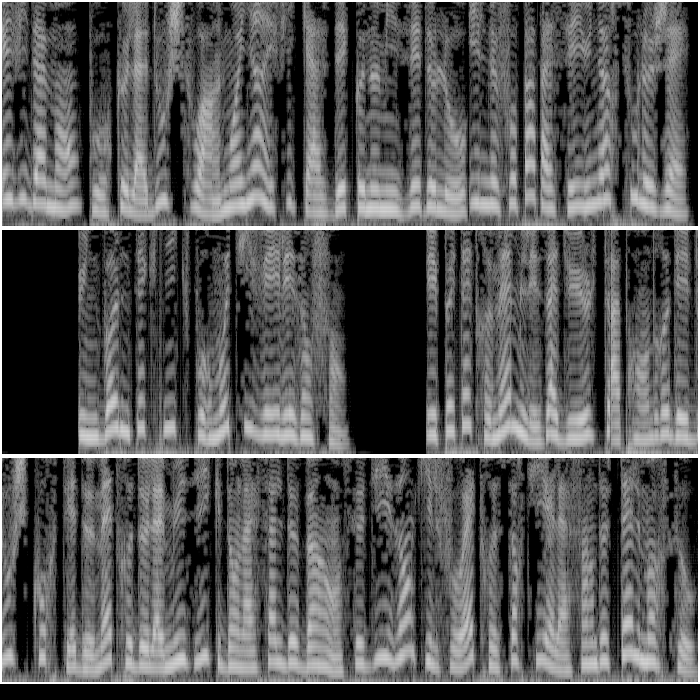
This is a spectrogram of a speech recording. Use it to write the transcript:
Évidemment, pour que la douche soit un moyen efficace d'économiser de l'eau, il ne faut pas passer une heure sous le jet. Une bonne technique pour motiver les enfants et peut-être même les adultes, à prendre des douches courtes et de mettre de la musique dans la salle de bain en se disant qu'il faut être sorti à la fin de tel morceau.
